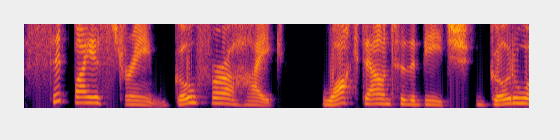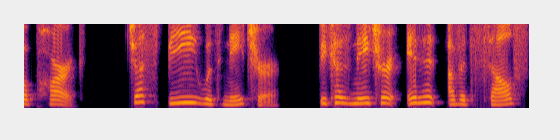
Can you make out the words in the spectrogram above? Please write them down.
sit by a stream, go for a hike, walk down to the beach, go to a park, just be with nature because nature in and of itself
